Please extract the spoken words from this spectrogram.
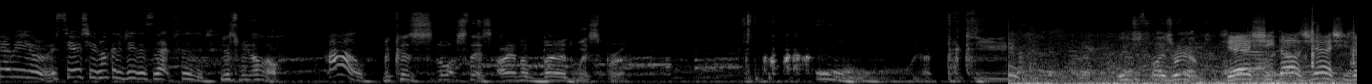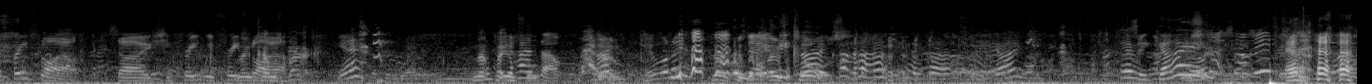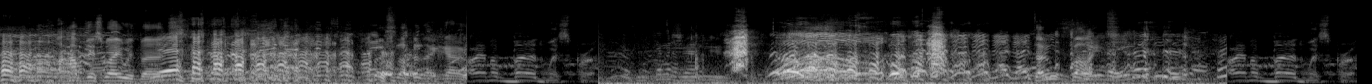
Jeremy, you're seriously, you're not going to do this without food. Yes, we are. How? Because, what's this? I am a bird whisperer. Ooh, a pecky. He just flies around Yeah, she does. Yeah, she's a free flyer. So she free we free and then flyer. comes back. Yeah. Isn't that Put your painful? hand out. No. You want it? No, because they've got those claws. There we go. There we go. I have this way with birds. That's like they go. I am a bird whisperer. Don't bite. Oh. I am a bird whisperer.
